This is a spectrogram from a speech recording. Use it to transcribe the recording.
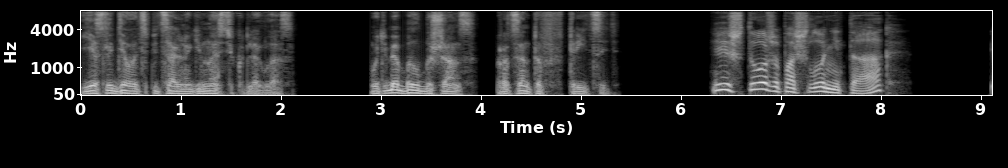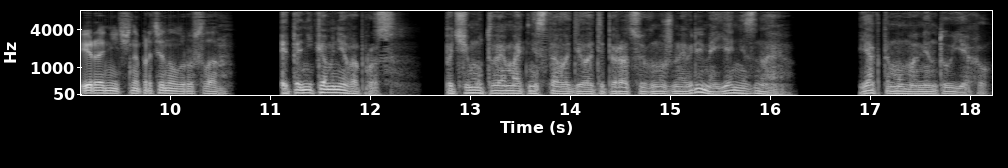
Если делать специальную гимнастику для глаз. У тебя был бы шанс, процентов в 30. «И что же пошло не так?» — иронично протянул Руслан. Это не ко мне вопрос. Почему твоя мать не стала делать операцию в нужное время, я не знаю. Я к тому моменту уехал.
